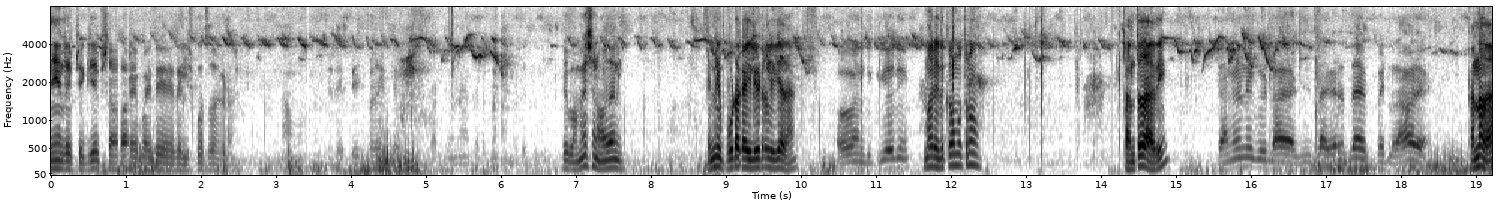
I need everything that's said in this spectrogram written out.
నేను రేపు చెక్ చేపిస్తా రేపు అయితే తెలిసిపోతుంది అక్కడ. రేపు పేజ్ కూడా అయితే కట్టుకున్నా కట్టుకున్నా అన్నమాట. రేపు అమ్మేస్తున్నావు దాని ఎన్ని పూటకు ఐదు లీటర్లు ఇయ్యదా? మరి ఎందుకు అమ్ముతున్నావు? తంతదా అది? తన్నదా?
